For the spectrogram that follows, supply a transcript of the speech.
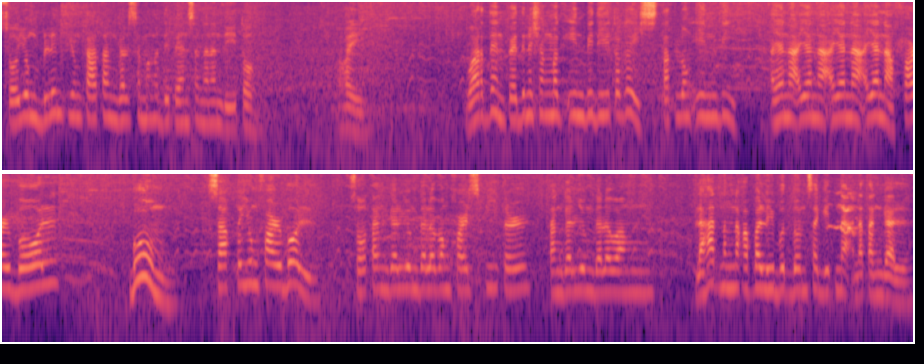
So yung blimp yung tatanggal sa mga depensa na nandito. Okay. Warden, pwede na siyang mag-inbi dito guys. Tatlong inbi. Ayan na, ayan na, ayan na, ayan na. Fireball. Boom! Sakto yung fireball. So tanggal yung dalawang fire speeder. Tanggal yung dalawang... Lahat ng nakapalibot doon sa gitna natanggal.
